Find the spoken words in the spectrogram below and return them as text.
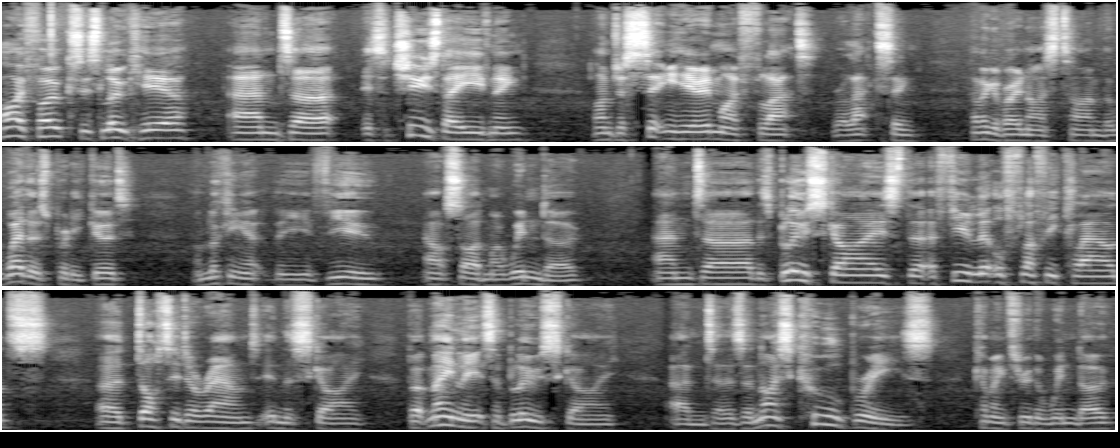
Hi, folks, it's Luke here, and uh, it's a Tuesday evening. I'm just sitting here in my flat, relaxing, having a very nice time. The weather's pretty good. I'm looking at the view outside my window, and uh, there's blue skies, a few little fluffy clouds uh, dotted around in the sky, but mainly it's a blue sky, and uh, there's a nice cool breeze coming through the window.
